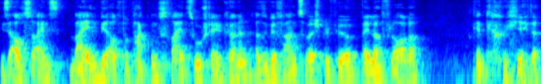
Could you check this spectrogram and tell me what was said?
ist auch so eins, weil wir auch verpackungsfrei zustellen können. Also wir fahren zum Beispiel für Bella Flora, kennt glaube ich jeder,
